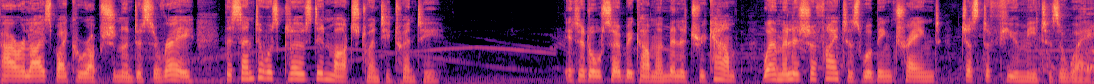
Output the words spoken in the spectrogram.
Paralyzed by corruption and disarray, the center was closed in March 2020. It had also become a military camp where militia fighters were being trained just a few meters away.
